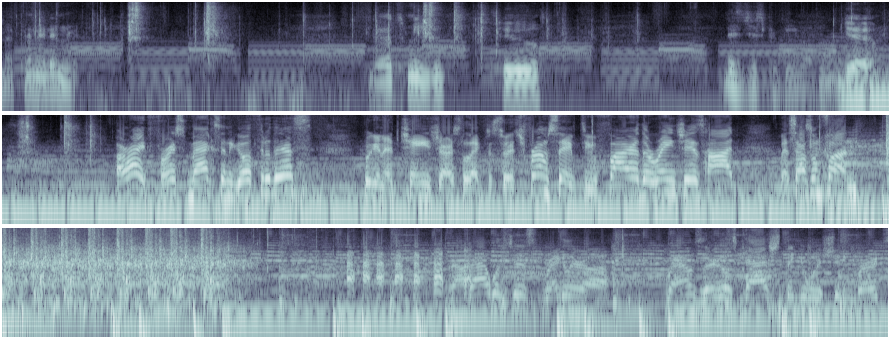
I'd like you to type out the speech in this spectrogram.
Not putting it in right. That's me. Two. This is just for B-roll. Yeah. All right, first Max gonna go through this. We're gonna change our selector switch from safe to fire. The range is hot. Let's have some fun. now that was just regular uh, rounds. There goes Cash thinking we're shooting birds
